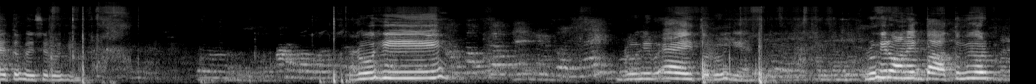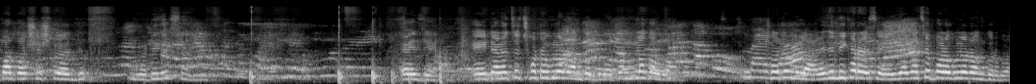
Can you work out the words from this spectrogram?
এই তো হয়েছে রুহি। রুহি। রুহির এই তো রুহি। রুহির অনেক বাদ তুমি ওর পরপর শেষ করে দিও ঠিক আছে? এই যে এইটার হচ্ছে ছোটগুলো রং করে দেবো কোনগুলো করবা? ছোটগুলো আর এই যে লেখা রয়েছে এই জায়গা আছে বড়গুলো রং করবা।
